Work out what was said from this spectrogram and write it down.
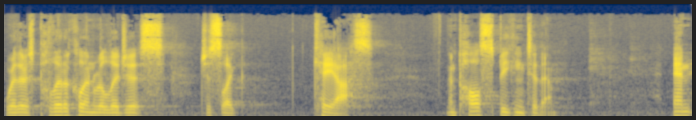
where there's political and religious, just like chaos. And Paul's speaking to them. And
